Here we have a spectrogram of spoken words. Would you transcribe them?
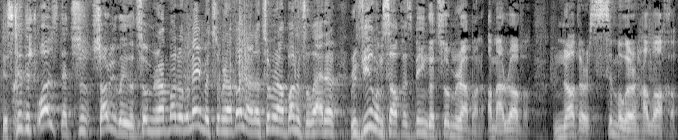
This chiddush was that sorry leila tzum rabbanon lemeim tzum rabbanon and tzum allowed to reveal himself as being a tzum rabbanon. Amarava. Another similar halacha.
